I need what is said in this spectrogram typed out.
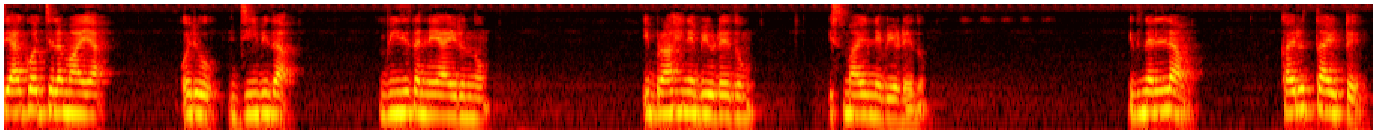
ത്യാഗോജ്ജലമായ ഒരു ജീവിത വീതി തന്നെയായിരുന്നു ഇബ്രാഹിം നബിയുടേതും ഇസ്മായിൽ നബിയുടേതും. ഇതിനെല്ലാം കരുത്തായിട്ട്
